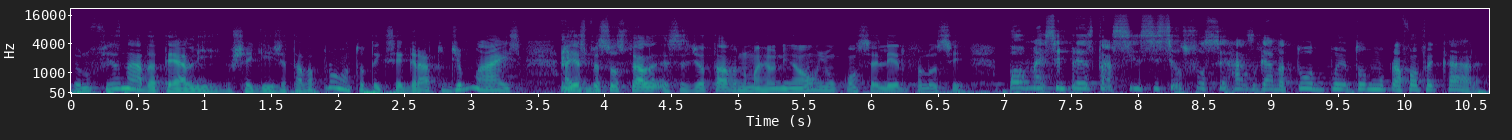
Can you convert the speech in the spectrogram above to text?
Eu não fiz nada até ali. Eu cheguei, já estava pronto. Eu tenho que ser grato demais. Aí as pessoas falam, esses dias eu estava numa reunião e um conselheiro falou assim: "Pô, mas essa empresa tá assim, se eu fosse rasgava tudo, põe todo mundo para fora". Eu falei: "Cara,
